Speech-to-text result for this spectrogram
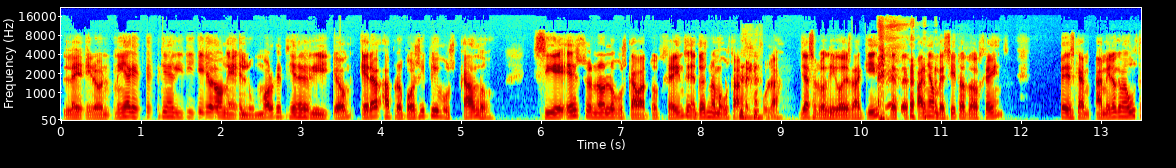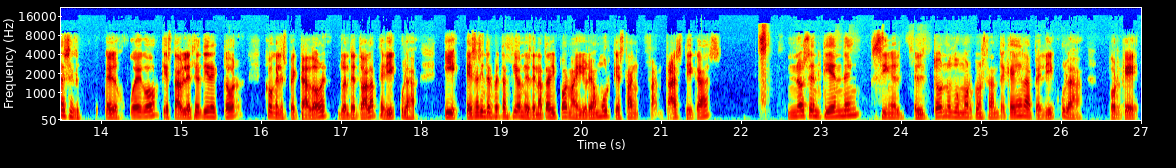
la ironía que tiene el guion, el humor que tiene el guion, era a propósito y buscado. Si eso no lo buscaba Todd Haynes, entonces no me gusta la película. ya se lo digo desde aquí, desde España, un besito a Todd Haynes. Pero es que a, mí lo que me gusta es el, el juego que establece el director con el espectador durante toda la película. Y esas interpretaciones de Natalie Portman y Julia Moore, que están fantásticas, no se entienden sin el, el, tono de humor constante que hay en la película. Porque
